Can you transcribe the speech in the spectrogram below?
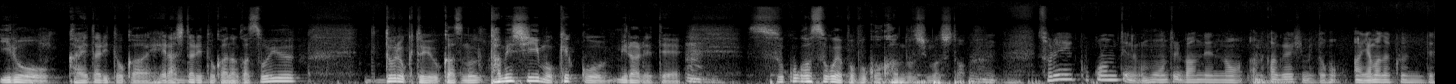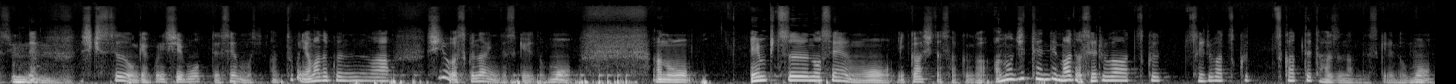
色を変えたりとか減らしたりとか、なんかそういう努力というか、その試しも結構見られて、そこがすごいやっぱ僕は感動しました、うん、それここっていうのがもう本当に晩年のあのかぐや姫とあ山田君ですよね、うん、色数を逆に絞って線も特に山田君は資料は少ないんですけれどもあの鉛筆の線を生かした作画あの時点でまだセルは作セルは作使ってたはずなんですけれども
